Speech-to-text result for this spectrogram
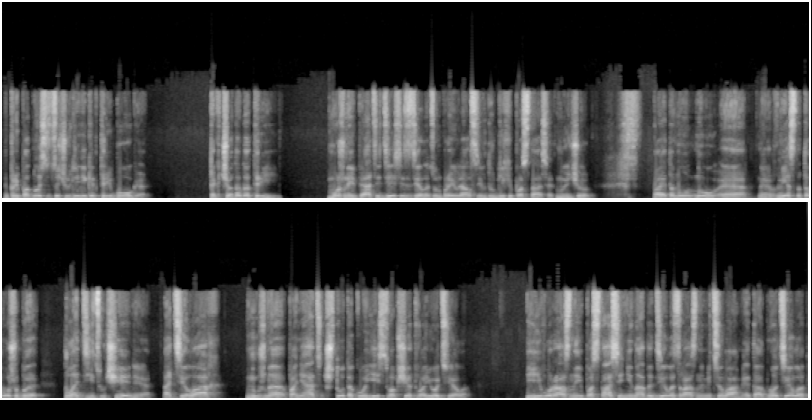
преподносится чуть ли не как три Бога. Так что тогда три? Можно и пять, и десять сделать. Он проявлялся и в других ипостасях. Ну и что? Поэтому ну, э, э, вместо того, чтобы плодить учение о телах, нужно понять, что такое есть вообще твое тело. И его разные ипостаси не надо делать разными телами. Это одно тело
